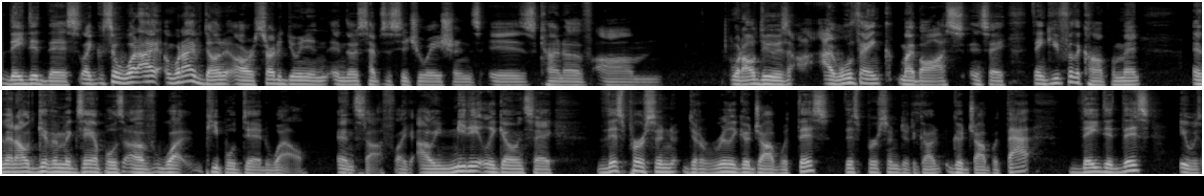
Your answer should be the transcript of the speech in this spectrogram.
they did this. Like, so what I what I've done or started doing in in those types of situations is kind of um, what I'll do is I will thank my boss and say, "Thank you for the compliment." and then I'll give him examples of what people did well and stuff. Like I'll immediately go and say, this person did a really good job with this. This person did a good job with that. They did this. It was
